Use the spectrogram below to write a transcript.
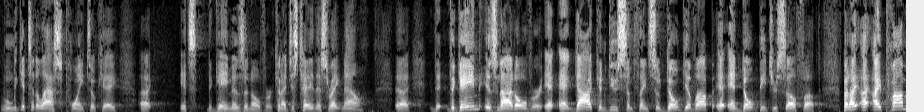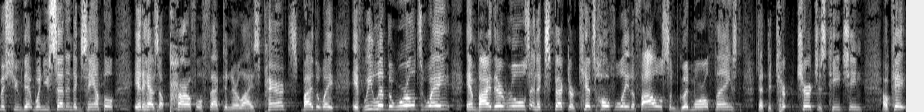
when we get to the last point, okay, uh, it's the game isn't over. Can I just tell you this right now? Uh, the, the, game is not over, and, and, God can do some things. So don't give up and, and don't beat yourself up. But I, I, I, promise you that when you set an example, it has a powerful effect in their lives. Parents, by the way, if we live the world's way and by their rules and expect our kids, hopefully, to follow some good moral things that the ter- church is teaching, okay,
